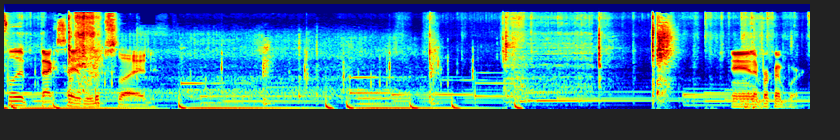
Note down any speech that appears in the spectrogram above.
flip backside lip slide. And I broke my board.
